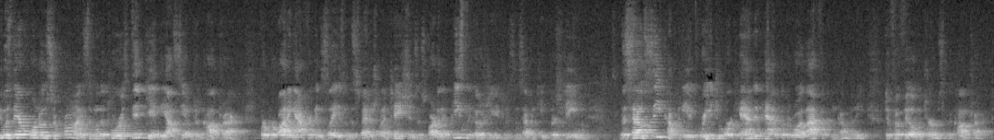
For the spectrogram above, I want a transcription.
It was therefore no surprise that when the Tories did gain the Asiento contract for providing African slaves in the Spanish plantations as part of their peace negotiations in 1713, the South Sea Company agreed to work hand in hand with the Royal African Company to fulfill the terms of the contract.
